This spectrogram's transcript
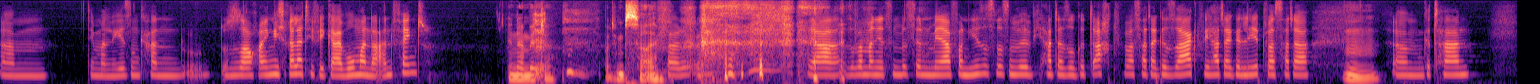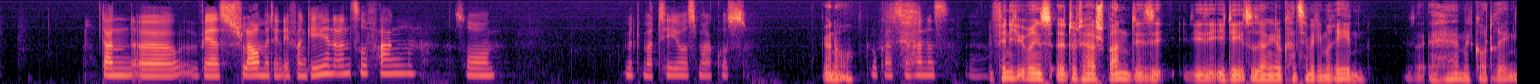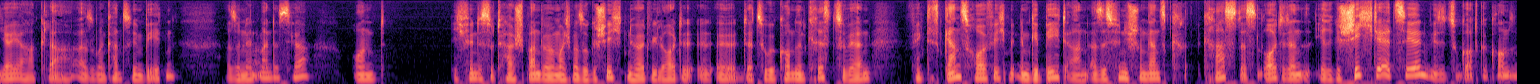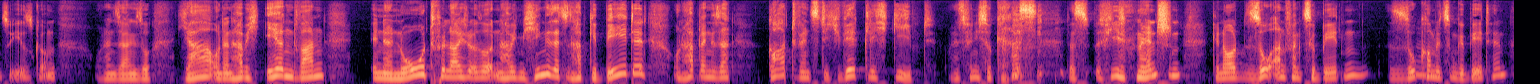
ähm, den man lesen kann. Es ist auch eigentlich relativ egal, wo man da anfängt. In der Mitte, bei dem Psalm. ja, also wenn man jetzt ein bisschen mehr von Jesus wissen will, wie hat er so gedacht, was hat er gesagt, wie hat er gelebt, was hat er mhm. ähm, getan, dann äh, wäre es schlau, mit den Evangelien anzufangen. So mit Matthäus, Markus, Genau. Lukas, Johannes. Finde ich übrigens äh, total spannend, diese, diese Idee zu sagen, ja, du kannst ja mit ihm reden. So, hä, mit Gott reden? Ja, ja, klar. Also man kann zu ihm beten. Also nennt man das ja. Und ich finde es total spannend, wenn man manchmal so Geschichten hört, wie Leute äh, äh dazu gekommen sind, Christ zu werden, fängt es ganz häufig mit einem Gebet an. Also das finde ich schon ganz krass, dass Leute dann ihre Geschichte erzählen, wie sie zu Gott gekommen sind, zu Jesus gekommen und dann sagen sie so, ja, und dann habe ich irgendwann in der Not vielleicht oder so, dann habe ich mich hingesetzt und habe gebetet und habe dann gesagt, Gott, wenn es dich wirklich gibt. Und das finde ich so krass, dass viele Menschen genau so anfangen zu beten, so mhm. kommen die zum Gebet hin.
